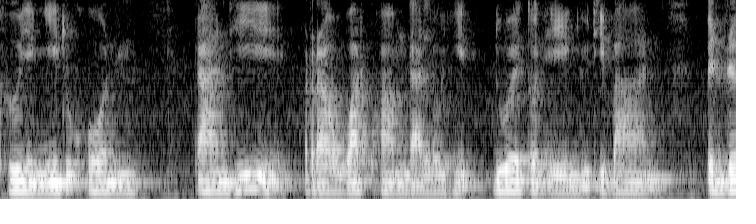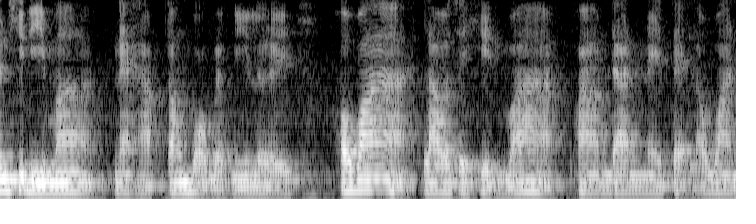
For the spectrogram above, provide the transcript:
คืออย่างนี้ทุกคนการที่เราวัดความดันโลหิตด้วยตนเองอยู่ที่บ้าน เป็นเรื่องที่ดีมากนะครับ ต้องบอกแบบนี้เลย เพราะว่าเราจะเห็นว่าความดันในแต่ละวัน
